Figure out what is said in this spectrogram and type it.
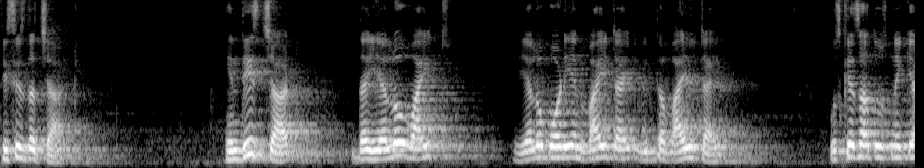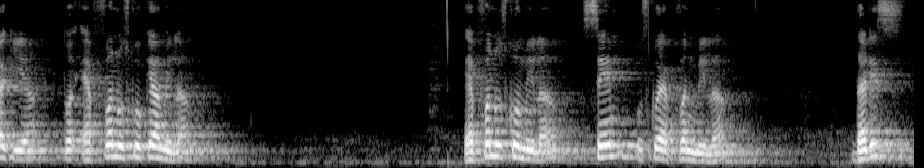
this is the chart in this chart the yellow white yellow body and white type with the wild type उसके साथ उसने क्या किया? तो F1 उसको क्या मिला? F1 उसको मिला। सेम उसको F1 मिला। That is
